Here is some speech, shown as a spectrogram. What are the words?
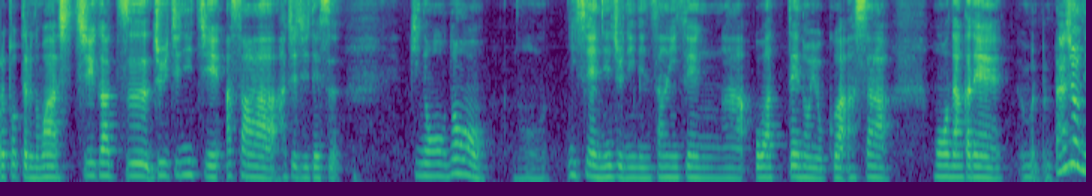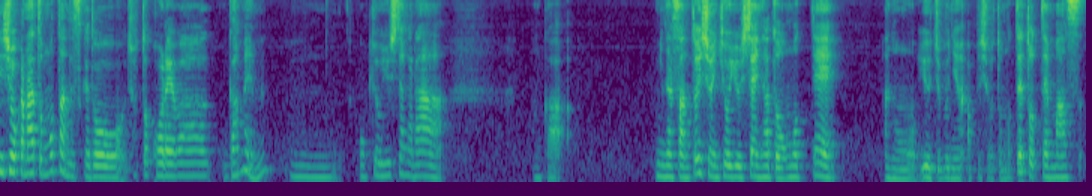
れ撮ってるのは7月11日朝8時です。昨日のの2022年参院選が終わっての翌朝、もうなんかね、ラジオにしようかなと思ったんですけど、ちょっとこれは画面、うん、を共有しながら、なんか、皆さんと一緒に共有したいなと思って、あの、YouTube にアップしようと思って撮ってます。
